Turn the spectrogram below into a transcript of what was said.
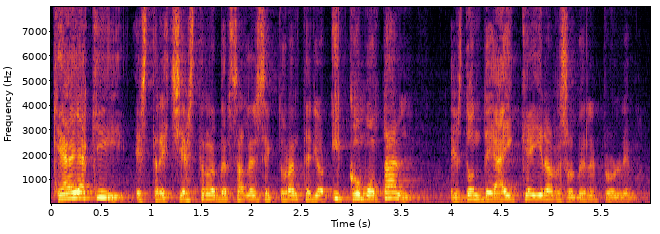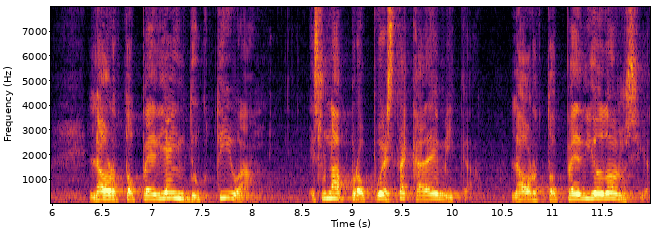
¿Qué hay aquí? Estrechez transversal del sector anterior y como tal es donde hay que ir a resolver el problema. La ortopedia inductiva es una propuesta académica, la ortopediodoncia,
